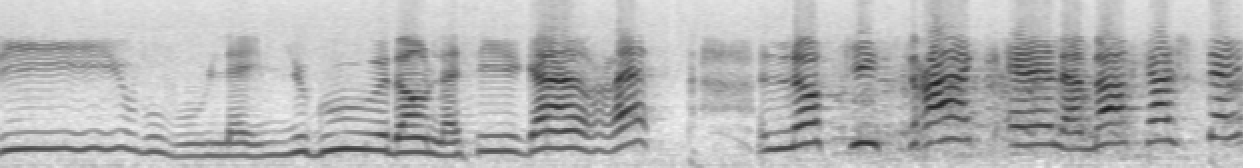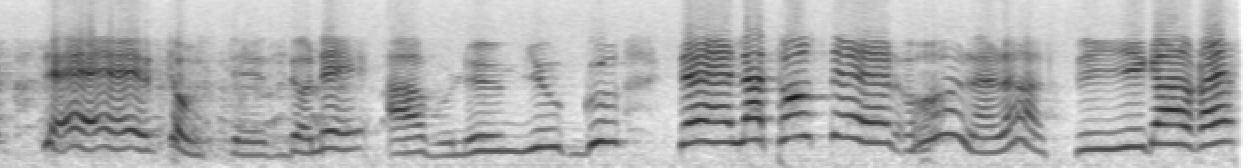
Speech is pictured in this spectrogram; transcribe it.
Si vous voulez mieux goût dans la cigarette, Lucky Strike est la marque achetée. C'est toasted, donné à vous le mieux goût. C'est la toasted, oh là là, cigarette.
